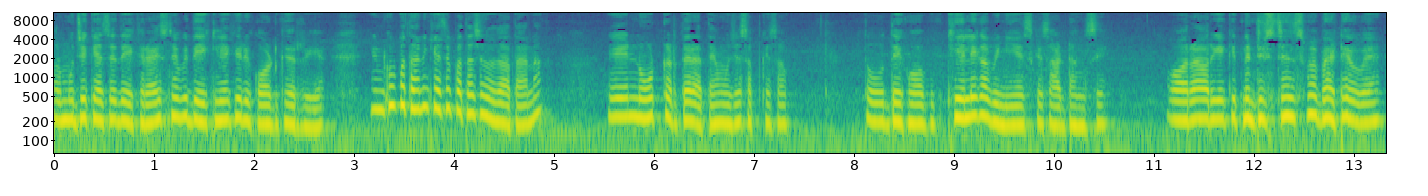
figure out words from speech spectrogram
और मुझे कैसे देख रहा है, इसने भी देख लिया कि रिकॉर्ड कर रही है। इनको पता नहीं कैसे पता चल जाता है ना। ये नोट करते रहते हैं मुझे सबके सब। तो देखो, अब खेलेगा भी नहीं है इसके साथ ढंग से। और और ये कितने डिस्टेंस में बैठे हुए हैं।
